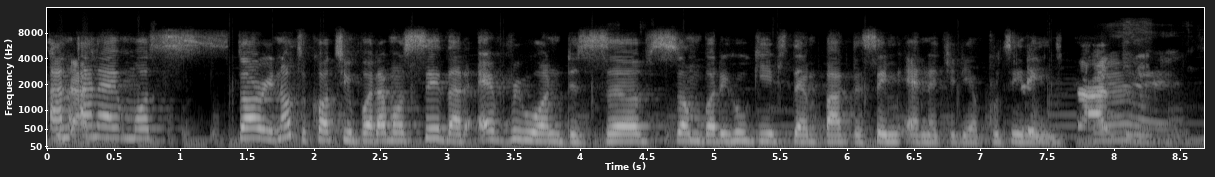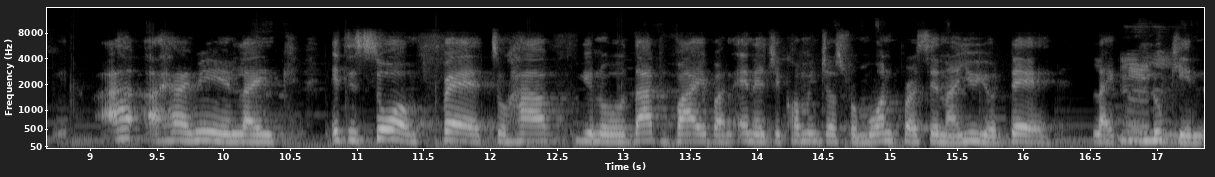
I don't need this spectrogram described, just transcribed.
So And and I must sorry not to cut you, but I must say that everyone deserves somebody who gives them back the same energy they are putting in. exactly. Yes. I, I mean, like, it is so unfair to have, you know, that vibe and energy coming just from one person and you, you're there, like, Mhm. looking,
